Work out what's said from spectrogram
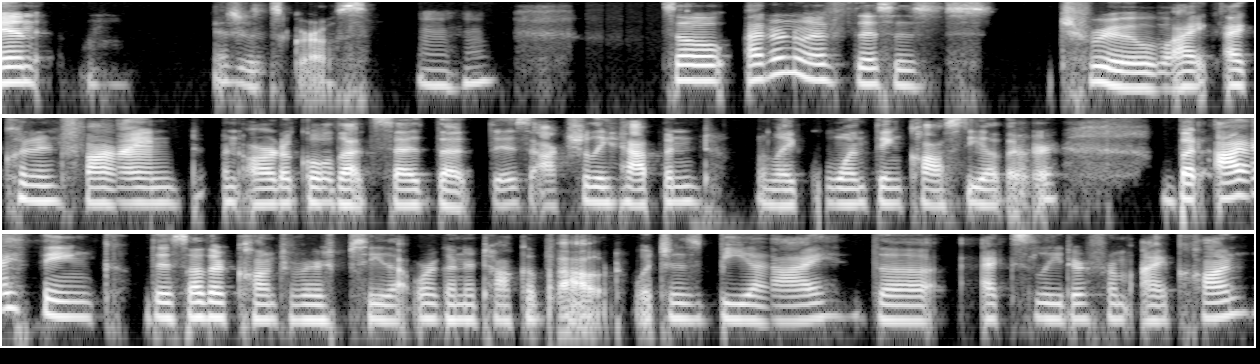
And it's just gross. Mm-hmm. So I don't know if this is true. I, I couldn't find an article that said that this actually happened or like one thing cost the other. But I think this other controversy that we're going to talk about, which is BI, the ex leader from iKON,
